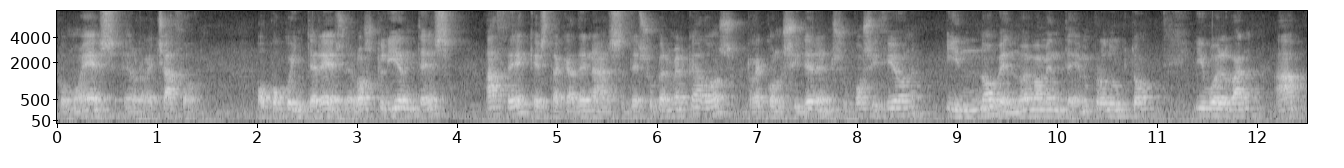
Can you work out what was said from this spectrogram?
como es el rechazo o poco interés de los clientes hace que estas cadenas de supermercados reconsideren su posición, innoven nuevamente en producto y vuelvan a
